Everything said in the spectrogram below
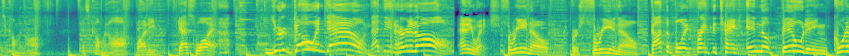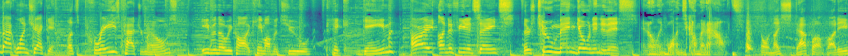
It's coming off. It's coming off, buddy. Guess what? You're going down. That didn't hurt at all. Anyways, 3-0 versus 3-0. Got the boy Frank the Tank in the building. Quarterback one check-in. Let's praise Patrick Mahomes, even though we call it came off a two-pick game. All right, undefeated Saints. There's two men going into this, and only one's coming out. Oh, nice step up, buddy.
